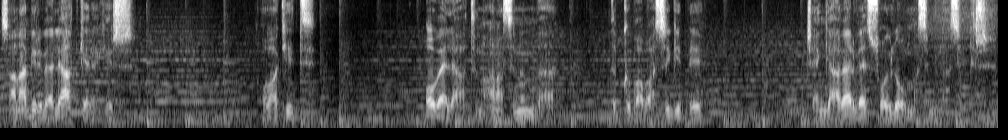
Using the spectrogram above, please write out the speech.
sana bir veliaht gerekir, o vakit o veliahtın anasının da tıpkı babası gibi cengaver ve soylu olması münasiptir.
